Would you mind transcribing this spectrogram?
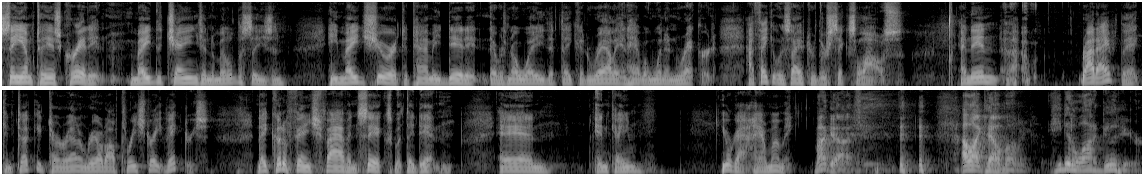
CM, to his credit, made the change in the middle of the season. He made sure at the time he did it, there was no way that they could rally and have a winning record. I think it was after their sixth loss. And then uh, right after that, Kentucky turned around and railed off three straight victories. They could have finished five and six, but they didn't. And in came your guy, Hal Mumme. My guy. I liked Hal Mumme. He did a lot of good here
